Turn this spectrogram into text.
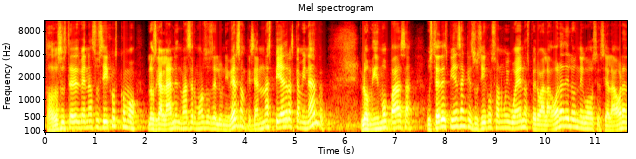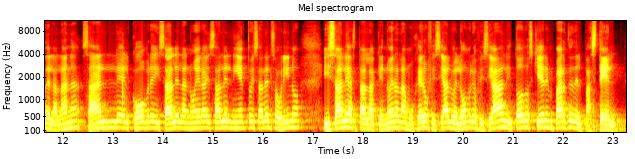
Todos ustedes ven a sus hijos como los galanes más hermosos del universo, aunque sean unas piedras caminando. Lo mismo pasa. Ustedes piensan que sus hijos son muy buenos, pero a la hora de los negocios y a la hora de la lana sale el cobre y sale la nuera y sale el nieto y sale el sobrino y sale hasta la que no era la mujer oficial o el hombre oficial y todos quieren parte del pastel.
